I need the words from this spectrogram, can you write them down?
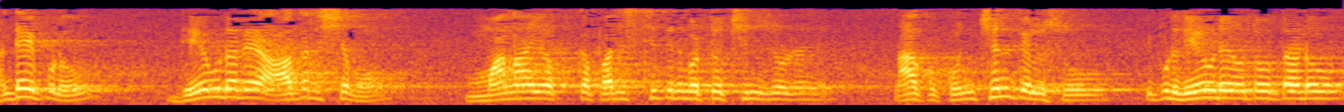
అంటే ఇప్పుడు దేవుడు అనే ఆదర్శము మన యొక్క పరిస్థితిని బట్టి వచ్చింది చూడండి. నాకు కొంచెం తెలుసు ఇప్పుడు దేవుడు ఏమిటవుతాడు?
